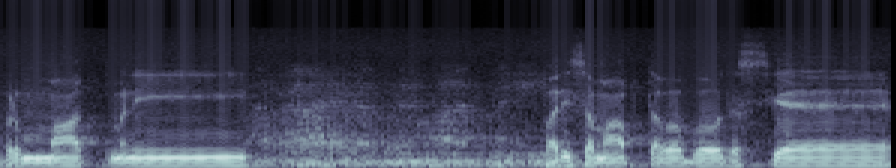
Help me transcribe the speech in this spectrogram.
brahmatmani, parisamaptava bodhasya,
